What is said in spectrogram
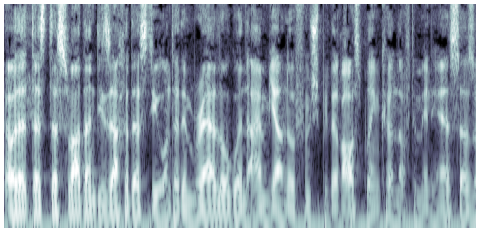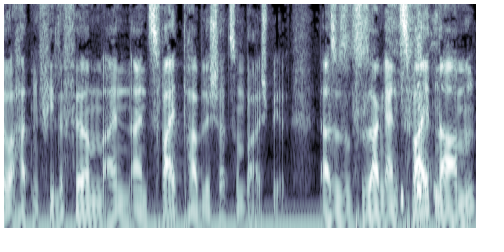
Aber das, das war dann die Sache, dass die unter dem Rare-Logo in einem Jahr nur fünf Spiele rausbringen können auf dem NES. Also hatten viele Firmen einen, einen Zweitpublisher zum Beispiel. Also sozusagen einen Zweitnamen,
